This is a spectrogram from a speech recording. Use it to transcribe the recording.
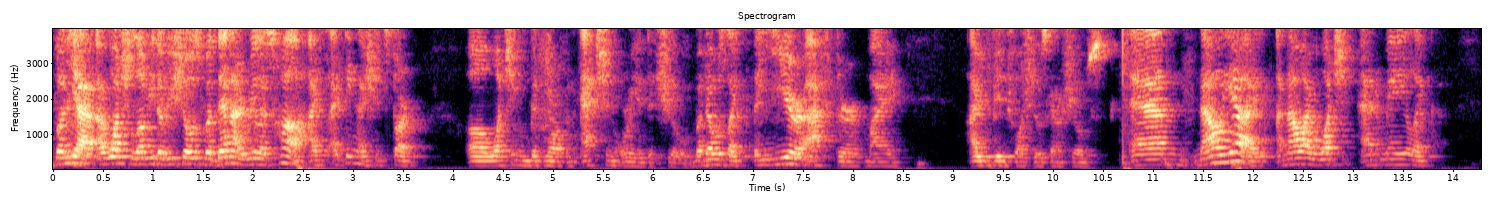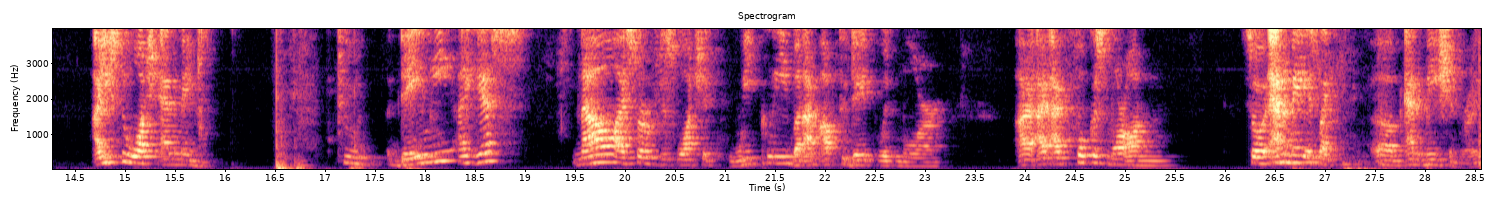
but yeah, I watched lovey-dovey shows, but then I realized, huh, I, I think I should start uh, watching a bit more of an action-oriented show. But that was like a year after my I binge watched those kind of shows, and now yeah, I, now I watch anime like I used to watch anime to daily, I guess. Now I sort of just watch it weekly, but I'm up to date with more. I I, I focus more on. So anime is like um, animation, right?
